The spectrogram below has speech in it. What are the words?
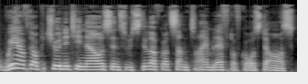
we have the opportunity now, since we still have got some time left, of course, to ask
